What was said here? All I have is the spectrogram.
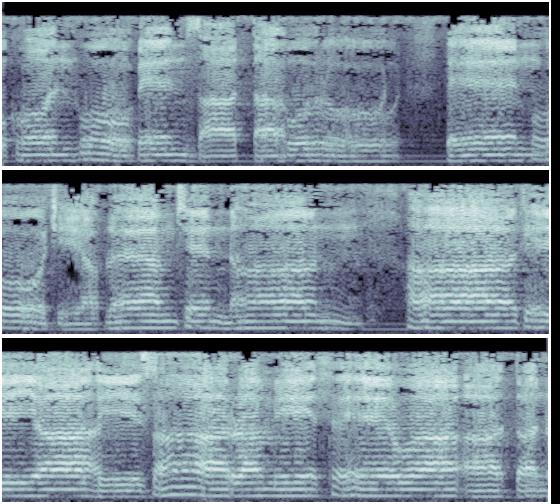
คคลผู้เป็นสัตตบุรุษ เป็นผู้เฉียบแหลมเช่นนั้นอาทิยาติสารมิเทวะอัตโน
